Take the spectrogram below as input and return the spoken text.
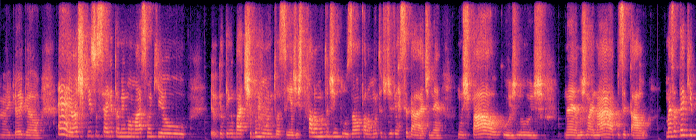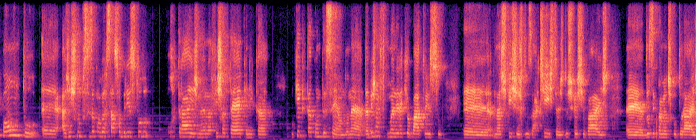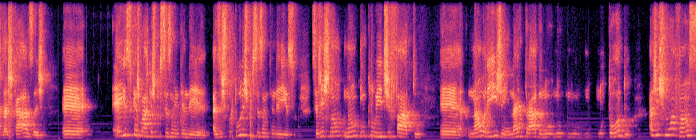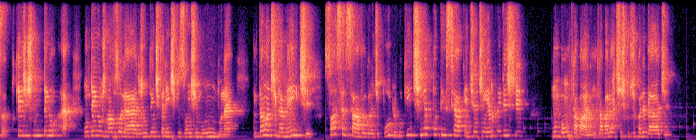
Ai, que legal. É, eu acho que isso segue também uma máxima que eu, eu, que eu tenho batido muito, assim. A gente fala muito de inclusão, fala muito de diversidade, né? Nos palcos, nos, né, nos line-ups e tal. Mas até que ponto é, a gente não precisa conversar sobre isso tudo por trás, né? Na ficha técnica, o que está acontecendo, né? Da mesma maneira que eu bato isso é, nas fichas dos artistas, dos festivais, é, dos equipamentos culturais, das casas, é, é isso que as marcas precisam entender, as estruturas precisam entender isso. Se a gente não, não incluir de fato é, na origem, na entrada, no, no, no, no, todo, a gente não avança, porque a gente não tem, não tem os novos olhares, não tem diferentes visões de mundo, né? Então, antigamente, só acessava o grande público quem tinha potencial, quem tinha dinheiro para investir num bom trabalho, num trabalho artístico de qualidade,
